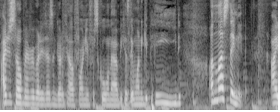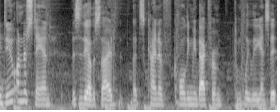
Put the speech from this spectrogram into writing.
I just hope everybody doesn't go to California for school now because they want to get paid, unless they need it. I do understand. This is the other side that's kind of holding me back from completely against it.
